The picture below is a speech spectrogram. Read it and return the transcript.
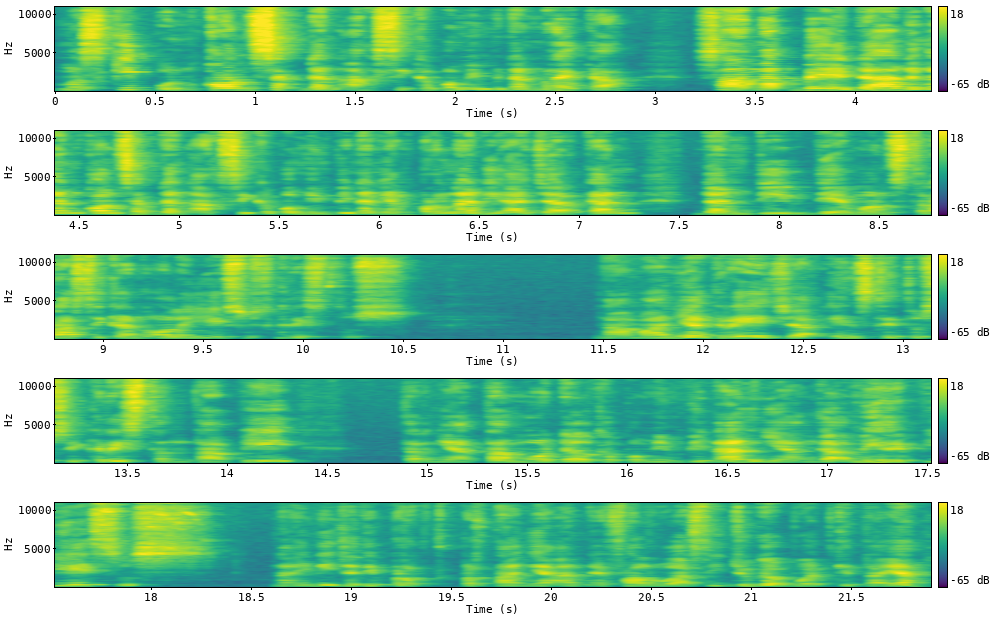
Meskipun konsep dan aksi kepemimpinan mereka sangat beda dengan konsep dan aksi kepemimpinan yang pernah diajarkan dan didemonstrasikan oleh Yesus Kristus. Namanya gereja, institusi Kristen, tapi ternyata model kepemimpinannya nggak mirip Yesus. Nah ini jadi pertanyaan evaluasi juga buat kita ya.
